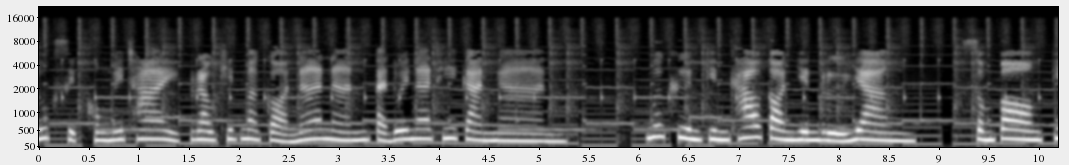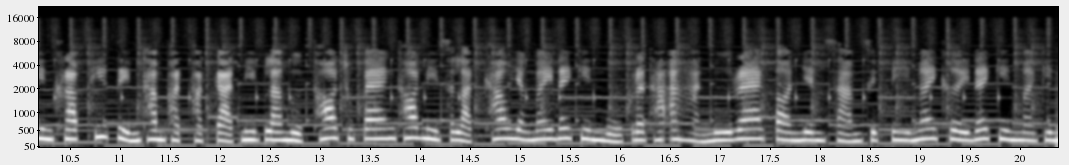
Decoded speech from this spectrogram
ลูกศิษย์คงไม่ใช่ เราคิดมาก่อนหน้านั้น แต่ด้วยหน้าที่การงาน เมื่อคืนกินข้าวตอนเย็นหรือยัง สมปองกินครับที่ติ๋มทำผัดผักกาดมีปลาหมึกทอดชุบแป้งทอดมีสลัดข้าวยังไม่ได้กินหมูกระทะอาหารมื้อแรกตอนเย็น 30 ปีไม่เคยได้กินมากิน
